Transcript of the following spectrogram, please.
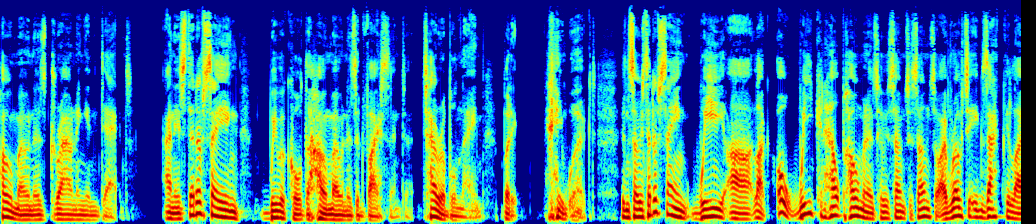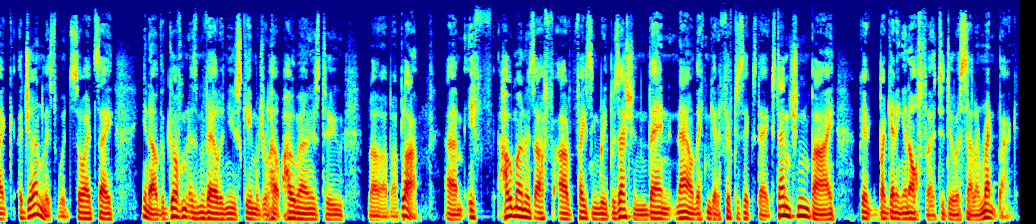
Homeowners Drowning in Debt. And instead of saying we were called the Homeowners Advice Center, terrible name, but it it worked. And so instead of saying we are like, oh, we can help homeowners who are so and so, so and so, I wrote it exactly like a journalist would. So I'd say, you know, the government has unveiled a new scheme which will help homeowners to blah, blah, blah, blah. Um, if homeowners are, are facing repossession, then now they can get a 56 day extension by, by getting an offer to do a sell and rent back.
